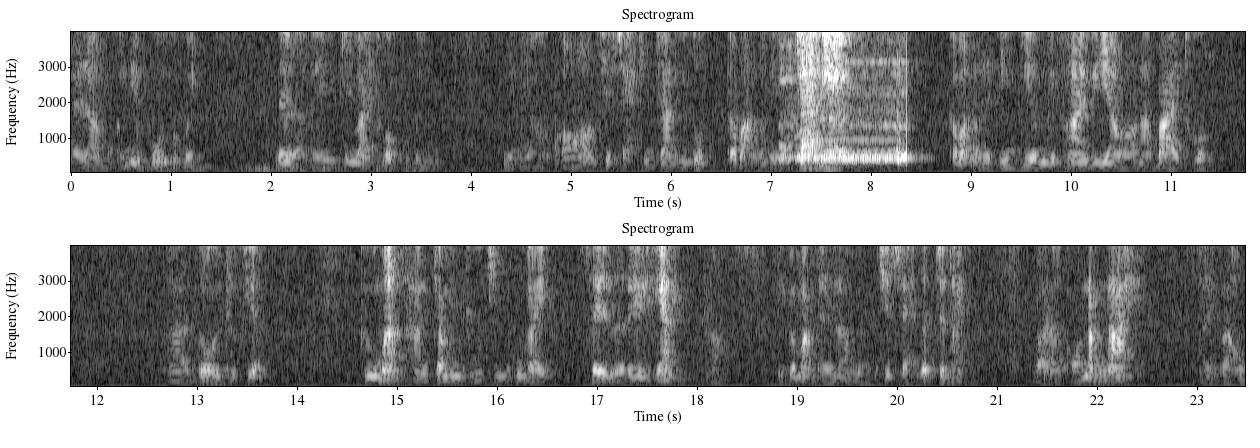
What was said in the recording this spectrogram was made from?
Đấy là một cái niềm vui của mình. Đây là cái cái bài thuốc của mình mình à, có chia sẻ trên trang youtube. Các bạn có thể nghe. Các bạn có thể tìm kiếm cái file video đó là bài thuốc à, tôi thực hiện cứu mạng hàng trăm chú chim cu gáy CRD hen. Đó. thì các bạn thấy là mình chia sẻ rất chân thành và đã có 5 like. Đấy, và hôm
